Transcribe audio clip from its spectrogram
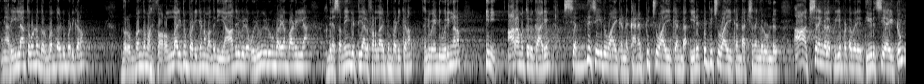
ഇനി അറിയില്ലാത്തതുകൊണ്ട് നിർബന്ധമായിട്ടും പഠിക്കണം. നിർബന്ധമായി ഫറലായിട്ടും പഠിക്കണം. അതിന് യാതൊരു വിധ ഒഴിവിടവും പറയാൻ പാടില്ല. അതിന് സമയം കിട്ടിയാൽ ഫറലായിട്ടും പഠിക്കണം. അതിനുവേണ്ടി ഒരുങ്ങണം. ഇനി ആറാമത്തെ ഒരു കാര്യം ശബ്ദ ചെയ്ത് വായിക്കേണ്ട കനപ്പിച്ചു വായിക്കേണ്ട ഇരട്ടിപ്പിച്ചു വായിക്കേണ്ട അക്ഷരങ്ങളുണ്ട്. ആ അക്ഷരങ്ങളെ പ്രിയപ്പെട്ടവരെ തീർച്ചയായിട്ടും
